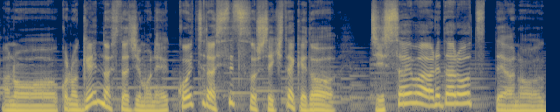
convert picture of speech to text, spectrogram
あのこの元の人たちもねこいつら施設として来たけど実際はあれだろ？うっつってあの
